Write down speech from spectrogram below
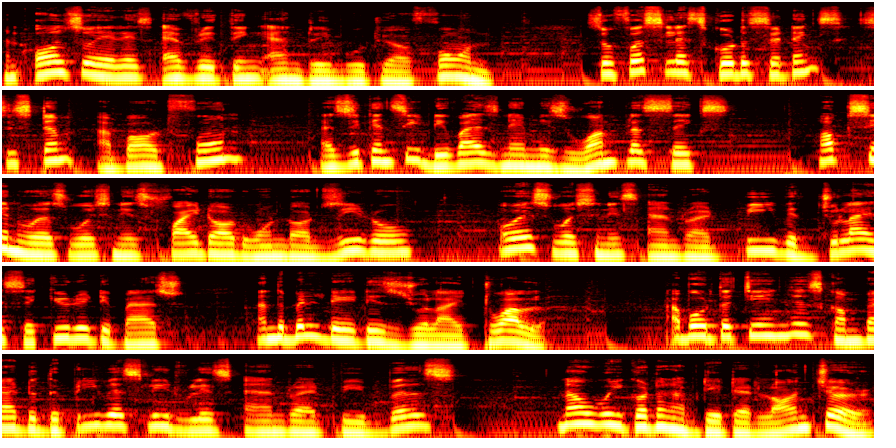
and also erase everything and reboot your phone. So first let's go to settings, system, about phone. As you can see device name is OnePlus 6, Oxygen OS version is 5.1.0, OS version is Android P with July security patch and the build date is July 12. About the changes compared to the previously released Android P builds, now we got an updated launcher.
